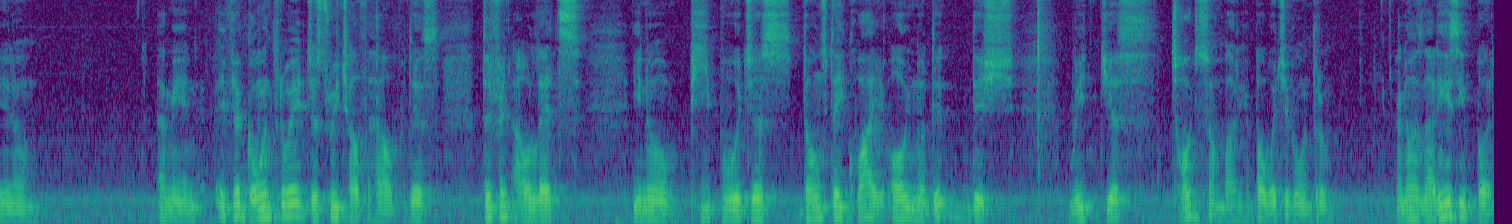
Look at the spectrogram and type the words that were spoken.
You know, I mean, if you're going through it, just reach out for help. There's different outlets. You know, people just don't stay quiet. Or you know, they, they sh- reach, just talk to somebody about what you're going through. I know it's not easy, but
